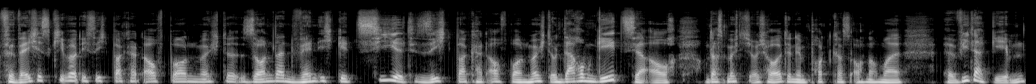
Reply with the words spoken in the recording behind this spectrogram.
für welches Keyword ich Sichtbarkeit aufbauen möchte, sondern wenn ich gezielt Sichtbarkeit aufbauen möchte. Und darum geht's ja auch. Und das möchte ich euch heute in dem Podcast auch nochmal äh, wiedergeben,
